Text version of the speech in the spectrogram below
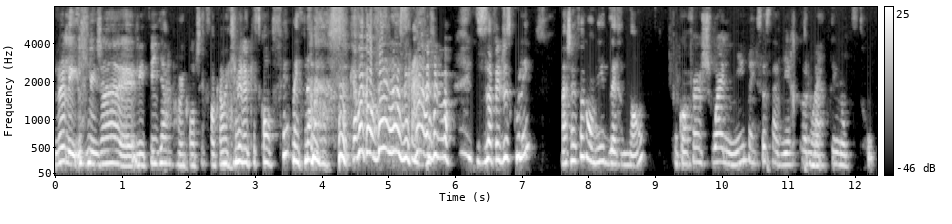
là, les, les gens, euh, les filles hier un coaching sont comme, OK, mais là, qu'est-ce qu'on fait maintenant? Comment qu'on fait, là? Ça fait juste couler? Mais à chaque fois qu'on vient dire non, ou qu'on fait un choix aligné, ben ça, ça vient recolmater nos petits trous.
